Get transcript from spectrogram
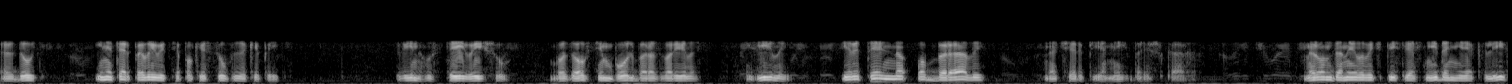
Ждуть і нетерпеливиться, поки суп закипить. Він густий вийшов, бо зовсім бульба розварилась, їли і ретельно оббирали на черп'яних бережках. Мирон Данилович після снідання, як ліг,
